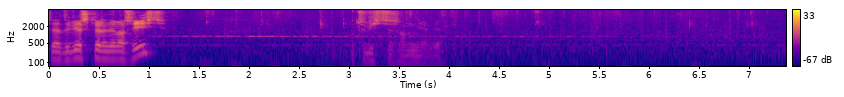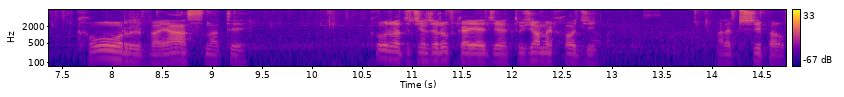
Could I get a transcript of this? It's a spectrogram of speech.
Ty, ty wiesz, którędy masz iść? Oczywiście, że on nie wie. Kurwa, jasna ty. Kurwa, tu ciężarówka jedzie, tu ziomek chodzi. Ale przypał.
